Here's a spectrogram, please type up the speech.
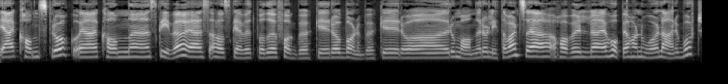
jeg kan språk, og jeg kan eh, skrive. Jeg har skrevet både fagbøker og barnebøker og romaner og litt av hvert, så jeg, har vel, jeg håper jeg har noe å lære bort.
